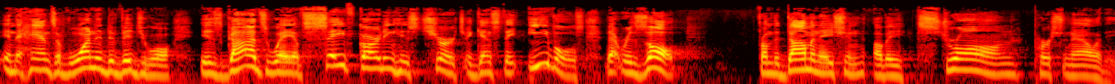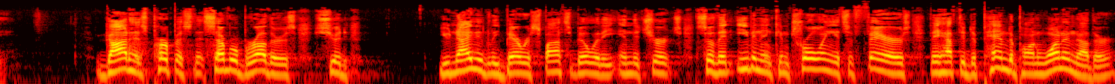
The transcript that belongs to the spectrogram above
in the hands of one individual is God's way of safeguarding his church against the evils that result from the domination of a strong personality. God has purposed that several brothers should unitedly bear responsibility in the church so that even in controlling its affairs, they have to depend upon one another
